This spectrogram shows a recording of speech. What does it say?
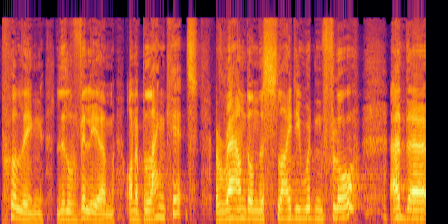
pulling little William on a blanket around on the slidey wooden floor. And uh,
